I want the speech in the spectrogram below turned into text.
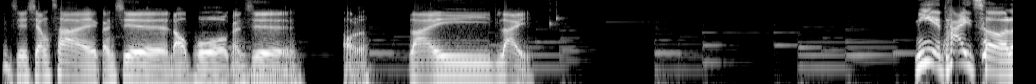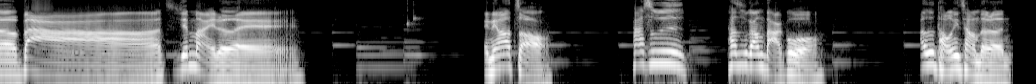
感谢香菜，感谢老婆，感谢好了，来来，你也太扯了吧！直接买了哎、哎、你要走？他是不是他是不是刚打过？他是同一场的人，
